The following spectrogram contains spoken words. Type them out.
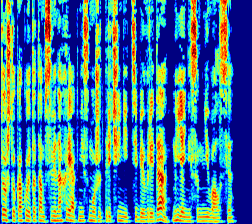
То, что какой-то там свинохряк не сможет причинить тебе вреда, я не сомневался.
